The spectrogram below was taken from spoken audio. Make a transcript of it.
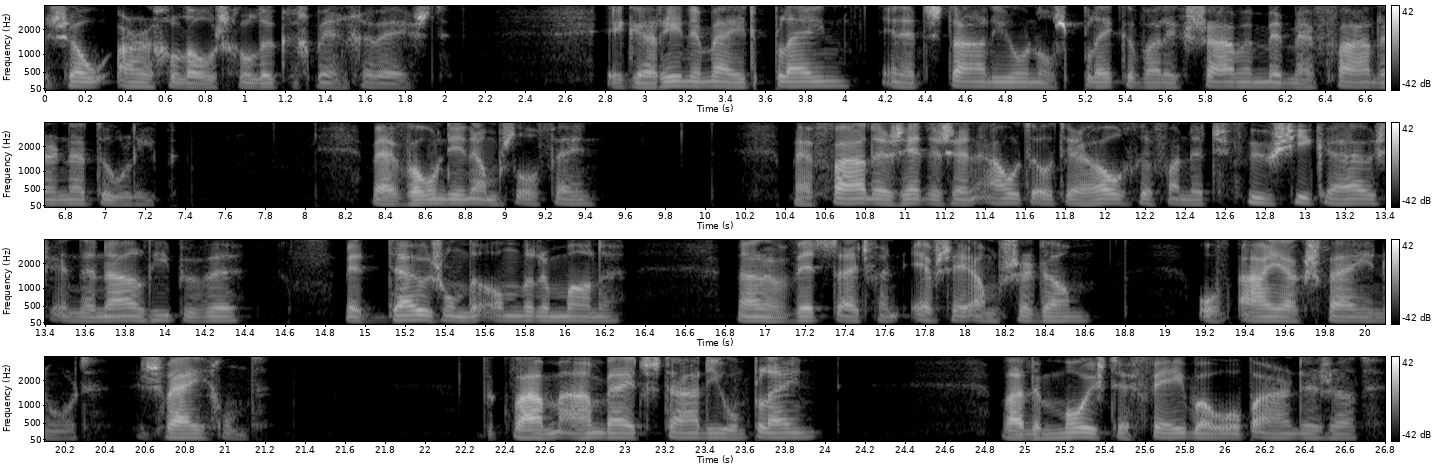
zo argeloos gelukkig ben geweest. Ik herinner mij het plein en het stadion als plekken waar ik samen met mijn vader naartoe liep. Wij woonden in Amstelveen. Mijn vader zette zijn auto ter hoogte van het VU ziekenhuis en daarna liepen we met duizenden andere mannen naar een wedstrijd van FC Amsterdam of Ajax Feyenoord, zwijgend. We kwamen aan bij het stadionplein, waar de mooiste Febo op aarde zat.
